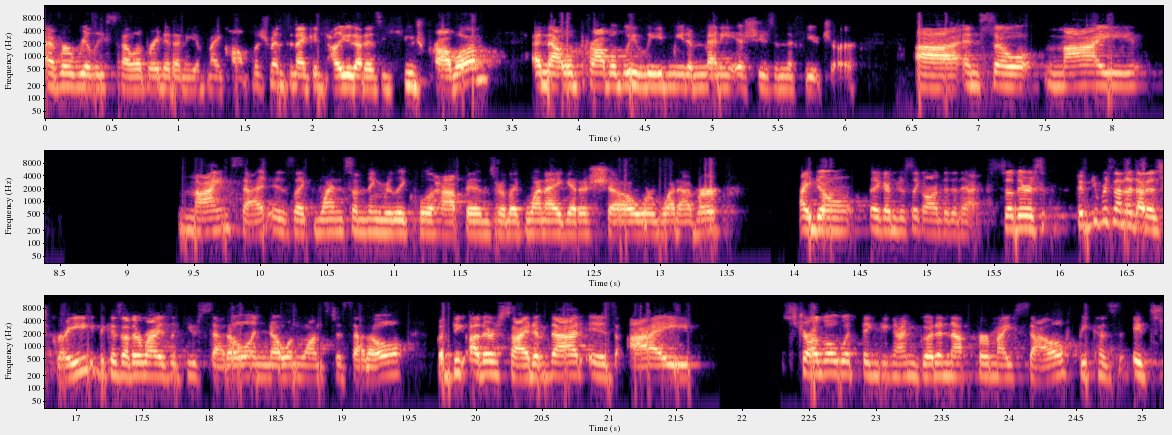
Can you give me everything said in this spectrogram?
ever really celebrated any of my accomplishments. And I can tell you that is a huge problem. And that will probably lead me to many issues in the future. Uh, and so my mindset is like when something really cool happens or like when I get a show or whatever, I don't like, I'm just like on to the next. So there's 50% of that is great because otherwise, like you settle and no one wants to settle. But the other side of that is I struggle with thinking I'm good enough for myself because it's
